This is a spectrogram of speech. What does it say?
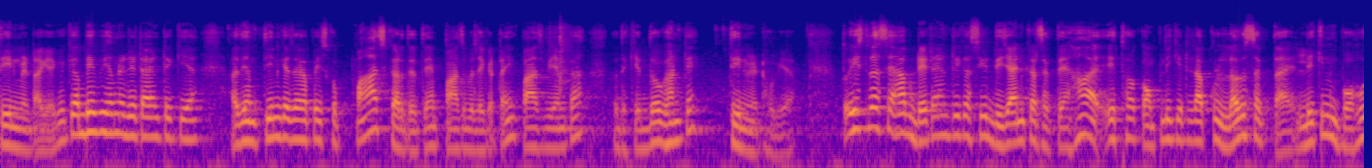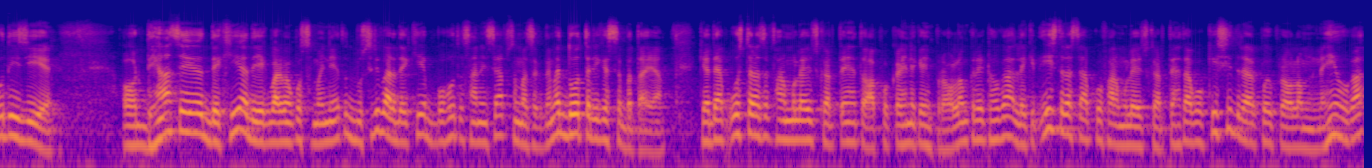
तीन मिनट आ गया, क्योंकि अभी भी हमने डेटा एंट्री किया। यदि हम तीन के जगह पे इसको पाँच कर देते हैं, पाँच बजे का टाइम पाँच बी का। तो देखिए, दो घंटे, तीन मिनट हो गया। तो इस तरह से आप डेटा एंट्री का सीट डिज़ाइन कर सकते हैं। हाँ ये थोड़ा कॉम्प्लिकेटेड आपको लग सकता है, लेकिन बहुत ईजी है। और ध्यान से देखिए, यदि एक बार में आपको समझ नहीं है तो दूसरी बार देखिए, बहुत आसानी से आप समझ सकते हैं। मैं दो तरीके से बताया। कि यदि आप उस तरह से फार्मूला यूज़ करते हैं तो आपको कहीं ना कहीं प्रॉब्लम क्रिएट होगा, लेकिन इस तरह से आपको फार्मूला यूज़ करते हैं तो आपको किसी तरह कोई प्रॉब्लम नहीं होगा,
